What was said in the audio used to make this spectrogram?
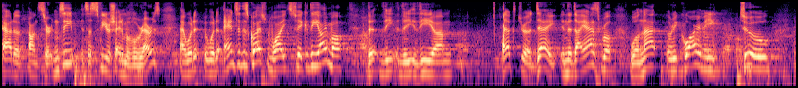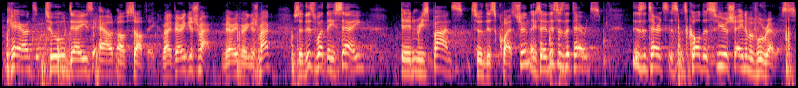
out of uncertainty. It's a Sfir Sheina And would, would answer this question, why Tzveika Diyayma, the, the, the, the um, extra day in the diaspora will not require me to count two days out of Suffolk. Right? Very geschmack. Very, very geschmack. So this is what they say in response to this question. They say this is the teretz. This is the teretz. It's, it's called the Sphere She'ena Mevureres.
